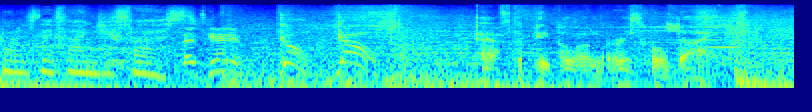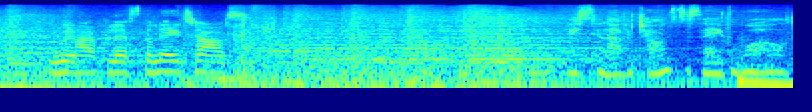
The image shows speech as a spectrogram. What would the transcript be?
What if they find you first? Let's get him. Go, go! Half the people on Earth will die. We have less than eight hours. We still have a chance to save the world.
